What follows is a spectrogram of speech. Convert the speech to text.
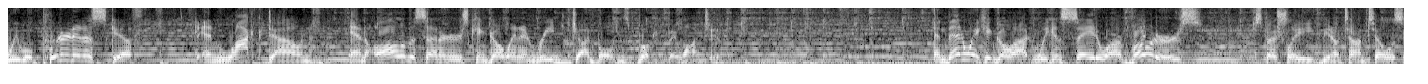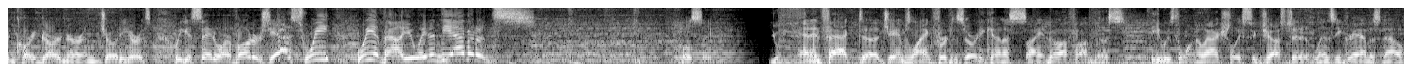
We will put it in a SCIF and lockdown, and all of the senators can go in and read John Bolton's book if they want to. And then we can go out and we can say to our voters, especially you know Thom Tillis and Cory Gardner and Jody Ernst, we can say to our voters, yes, we we evaluated the evidence. We'll see. And in fact, uh, James Lankford has already kind of signed off on this. He was the one who actually suggested it. Lindsey Graham is now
